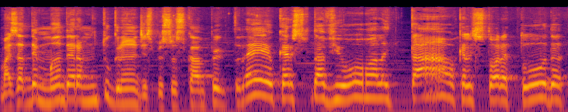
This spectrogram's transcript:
mas a demanda era muito grande. As pessoas ficavam perguntando: eu quero estudar viola e tal, aquela história toda.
